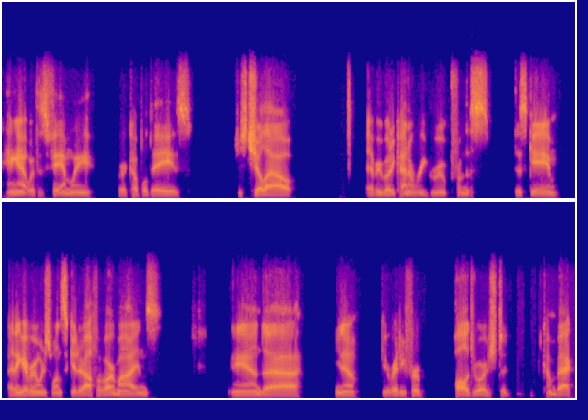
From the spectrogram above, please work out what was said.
hang out with his family for a couple days, just chill out. Everybody kind of regroup from this this game, I think everyone just wants to get it off of our minds, and uh, you know, get ready for Paul George to come back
